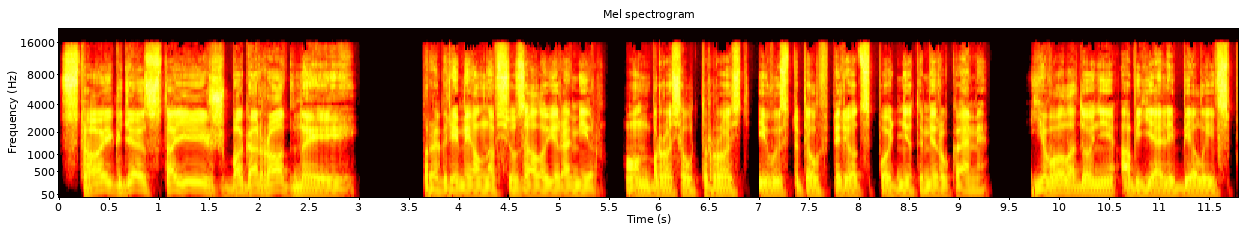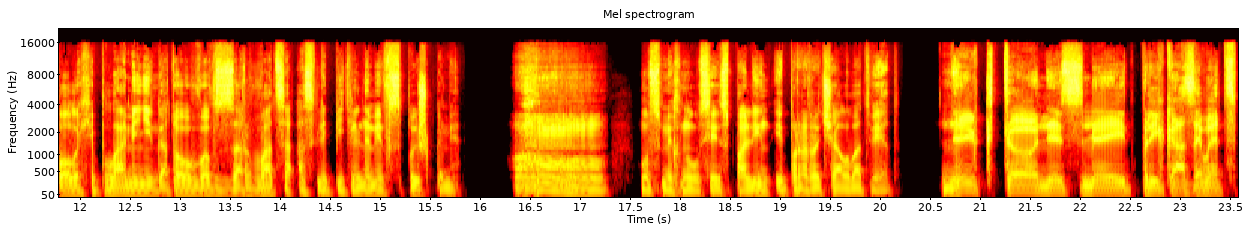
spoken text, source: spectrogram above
«Стой, где стоишь, богородный!» Прогремел на всю залу Яромир. Он бросил трость и выступил вперед с поднятыми руками. Его ладони объяли белые всполохи пламени, готового взорваться ослепительными вспышками. «Угу!» — усмехнулся Исполин и прорычал в ответ. «Никто не смеет приказывать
